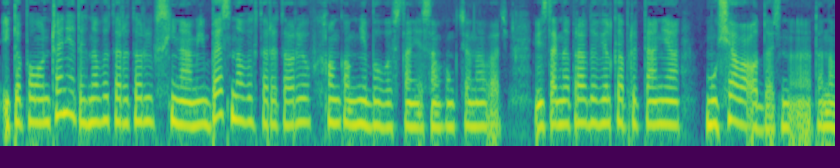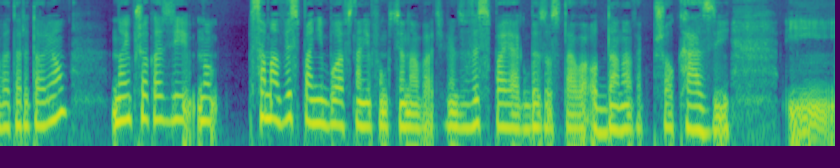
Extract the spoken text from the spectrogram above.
I to połączenie tych nowych terytoriów z Chinami, bez nowych terytoriów Hongkong nie byłby w stanie sam funkcjonować. Więc tak naprawdę Wielka Brytania musiała oddać te nowe terytorium. No i przy okazji, no, sama wyspa nie była w stanie funkcjonować, więc wyspa jakby została oddana tak przy okazji i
